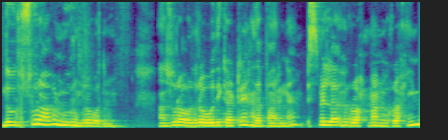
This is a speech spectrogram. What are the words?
இந்த ஒரு சூறாவை நூறு முறை ஓதணும். அந்த சூறா ஒரு தடவை ஓதி காட்டுறேன் அதை பாருங்கள் பிஸ்மில்லா ரஹ்மான் ரஹீம்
